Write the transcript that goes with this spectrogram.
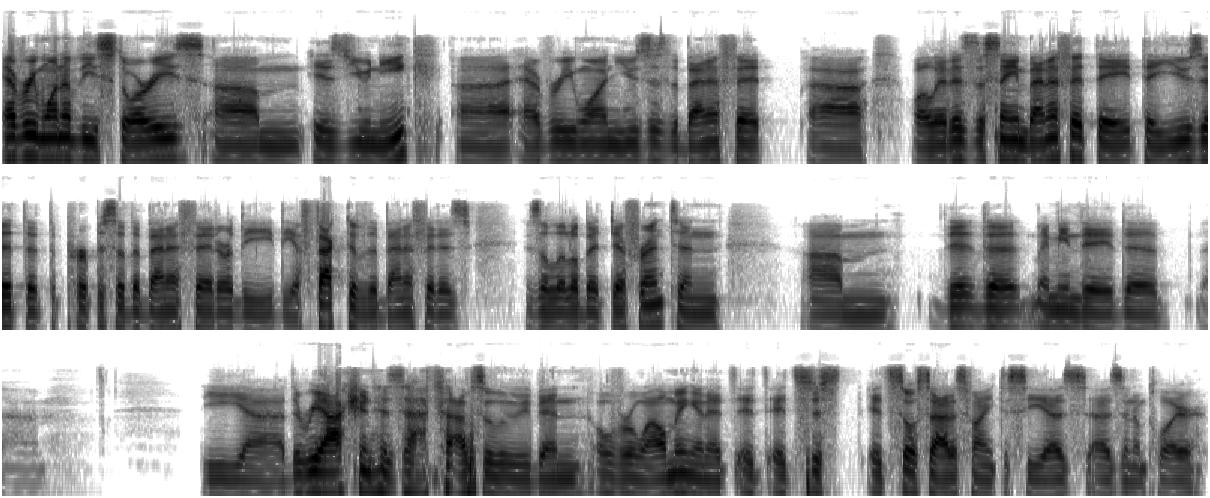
every one of these stories um, is unique. Uh, everyone uses the benefit. Uh, while it is the same benefit, they they use it. That the purpose of the benefit or the the effect of the benefit is is a little bit different. And um, the the I mean the the the uh, the reaction has absolutely been overwhelming, and it's it, it's just it's so satisfying to see as as an employer.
